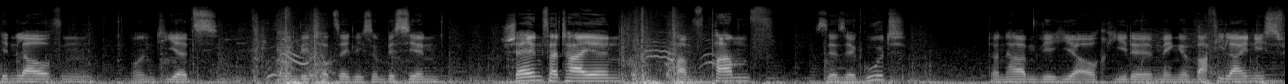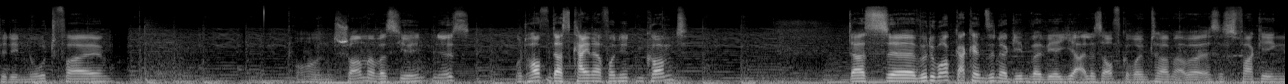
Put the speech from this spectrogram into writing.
Hinlaufen. Und jetzt können wir tatsächlich so ein bisschen Schellen verteilen. Pampf, Pampf. Sehr, sehr gut. Dann haben wir hier auch jede Menge Waffileinis für den Notfall. Und schauen mal, was hier hinten ist. Und hoffen, dass keiner von hinten kommt. Das äh, würde überhaupt gar keinen Sinn ergeben, weil wir hier alles aufgeräumt haben. Aber es ist fucking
